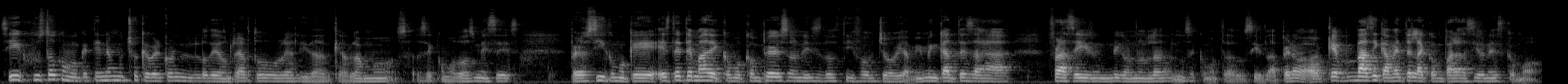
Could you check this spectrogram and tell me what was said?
Sí, justo como que tiene mucho que ver con lo de honrar tu realidad que hablamos hace como dos meses. Pero sí, como que este tema de como comparison is the thief of joy. A mí me encanta esa frase digo, no, la, no sé cómo traducirla, pero que básicamente la comparación es como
